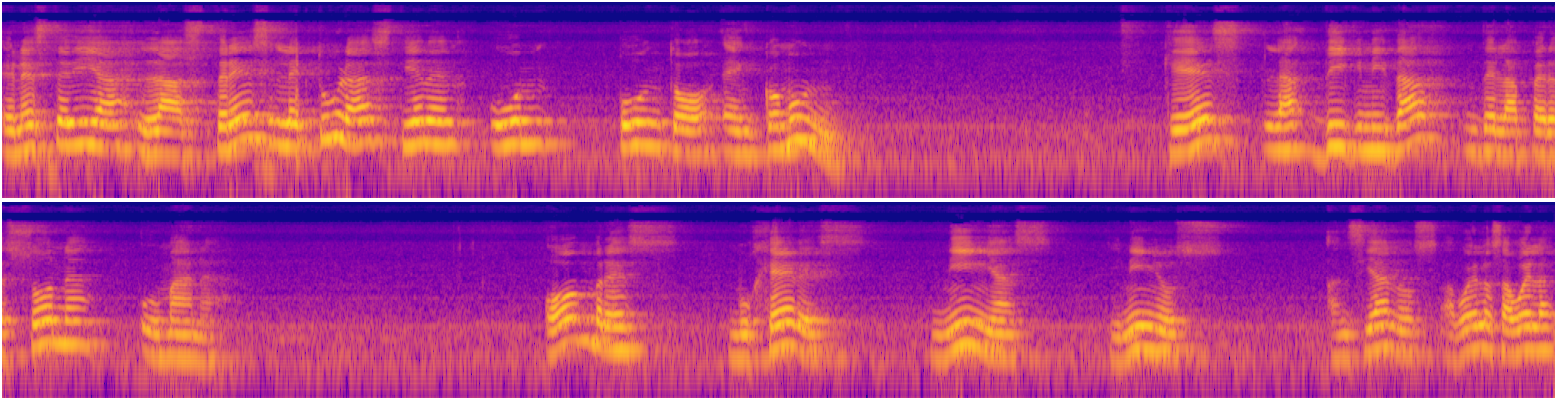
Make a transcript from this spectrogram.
En este día las tres lecturas tienen un punto en común que es la dignidad de la persona humana. Hombres, mujeres, niñas y niños, ancianos, abuelos, abuelas,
